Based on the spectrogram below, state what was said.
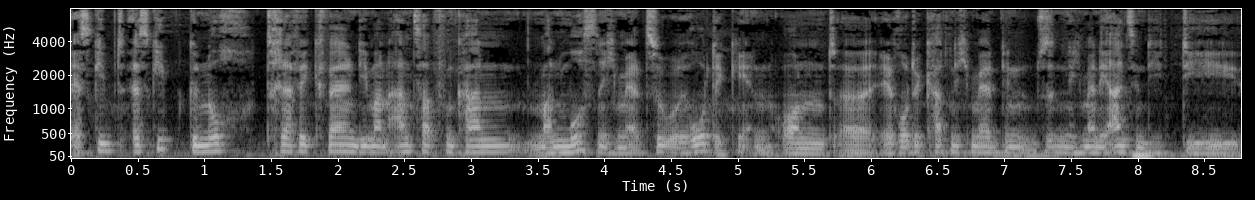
es gibt es gibt genug Traffic-Quellen, die man anzapfen kann. Man muss nicht mehr zu Erotik gehen und äh, Erotik hat nicht mehr den, sind nicht mehr die einzigen, die die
